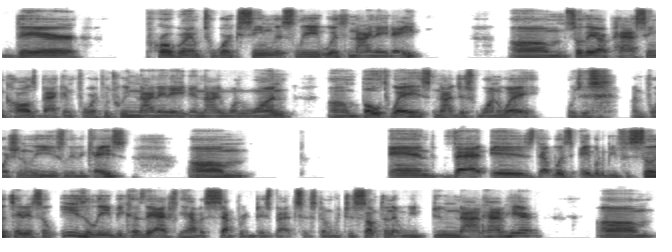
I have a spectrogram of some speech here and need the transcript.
their program to work seamlessly with 988. Um, so they are passing calls back and forth between 988 and 911, um, both ways, not just one way, which is unfortunately usually the case. Um, and that is that was able to be facilitated so easily because they actually have a separate dispatch system which is something that we do not have here um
